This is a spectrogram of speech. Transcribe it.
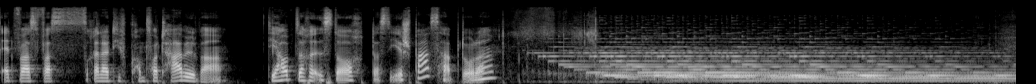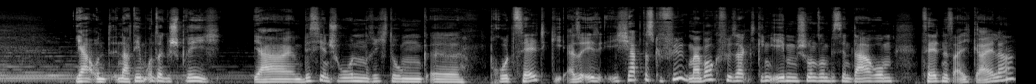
etwas, was relativ komfortabel war. Die Hauptsache ist doch, dass ihr Spaß habt, oder? Ja, und nachdem unser Gespräch ja ein bisschen schon Richtung äh, pro Zelt. Also ich, ich habe das Gefühl, mein Bauchgefühl sagt, es ging eben schon so ein bisschen darum, Zelten ist eigentlich geiler,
